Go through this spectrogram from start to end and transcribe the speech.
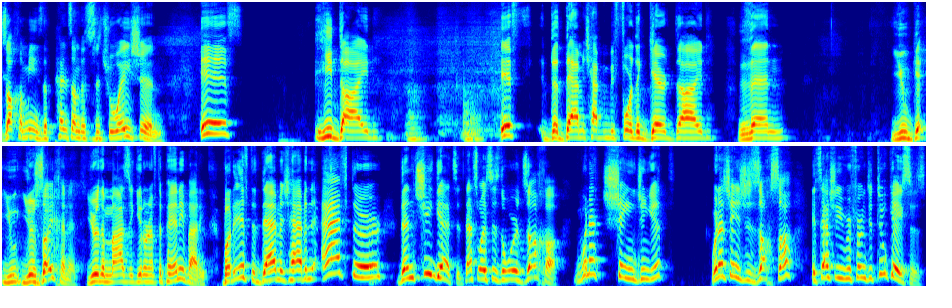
Zacha means depends on the situation. If he died, if the damage happened before the ger died, then you get you you're zeichen it. You're the mazik. You don't have to pay anybody. But if the damage happened after, then she gets it. That's why it says the word zacha. We're not changing it. We're not changing zachsa. It's actually referring to two cases,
